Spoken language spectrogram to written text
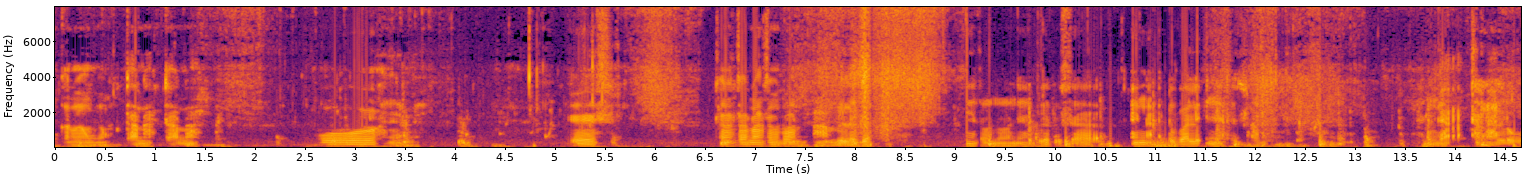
bukan ngomong tanah-tanah oh ini. Yes. Tanah-tanah teman-teman. Ambil aja. Ini teman-teman ya. Biar bisa enak tuh baliknya enggak terlalu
